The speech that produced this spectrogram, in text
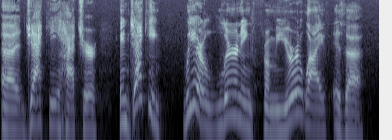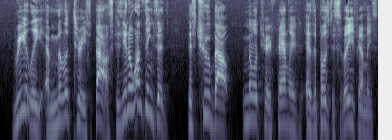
uh, Jackie Hatcher. And Jackie, we are learning from your life as a really a military spouse, because you know one things that that's true about military families as opposed to civilian families.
